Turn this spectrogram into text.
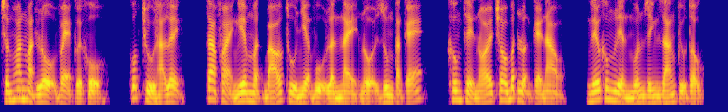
Trầm hoan mặt lộ vẻ cười khổ, quốc chủ hạ lệnh, ta phải nghiêm mật báo thù nhiệm vụ lần này nội dung tạc kẽ, không thể nói cho bất luận kẻ nào, nếu không liền muốn dính dáng cựu tộc.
